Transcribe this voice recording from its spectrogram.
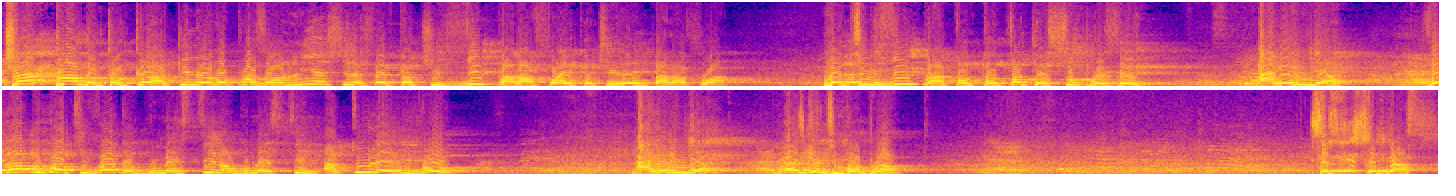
Tu as un plan dans ton cœur qui ne repose en rien sur le fait que tu vis par la foi et que tu règnes par la foi. Mais tu vis par ton tonton qui est sous-préfet. Alléluia. Voilà pourquoi tu vas de Goumestine en Goumestine à tous les niveaux. Alléluia. Est-ce que tu comprends? C'est ce qui se passe.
